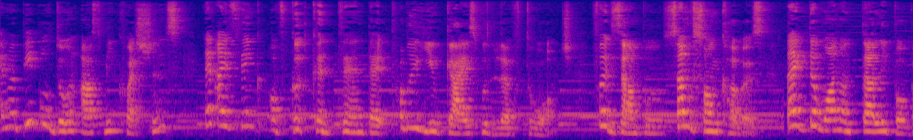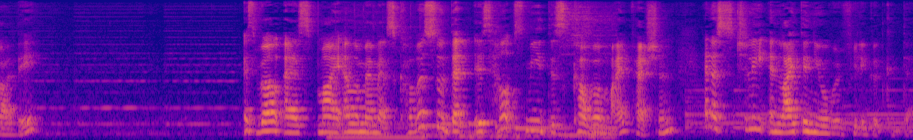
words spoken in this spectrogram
And when people don't ask me questions, then I think of good content that probably you guys would love to watch. For example, some song covers, like the one on Tali Pogade, as well as my LMMS cover, so that it helps me discover my passion and actually enlighten you with really good content.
